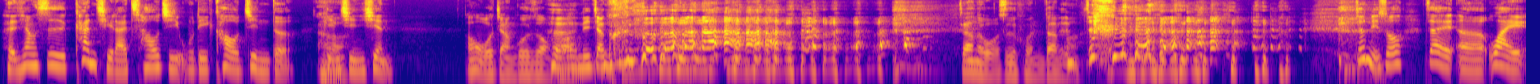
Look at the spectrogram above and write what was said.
很像是看起来超级无敌靠近的平行线。哦，我讲过这种话，你讲过，这样的我是混蛋吗？就你说在呃外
